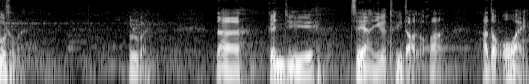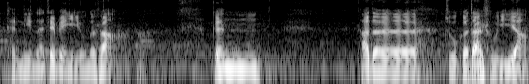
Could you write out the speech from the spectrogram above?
No more no more 复数版复数版那根据这样一个推导的话它的 oi 肯定在这边也用得上啊。跟它的主格单数一样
